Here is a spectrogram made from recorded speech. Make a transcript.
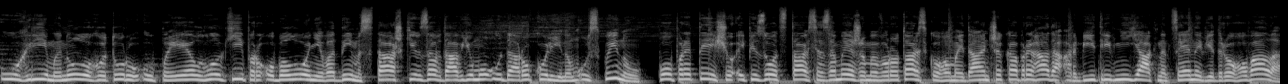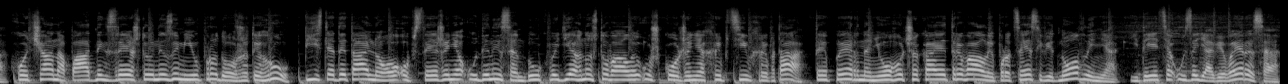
У грі минулого туру УПЛ голкіпер оболоні Вадим Сташків завдав йому удару коліном у спину. Попри те, що епізод стався за межами воротарського майданчика, бригада арбітрів ніяк на це не відреагувала. Хоча нападник, зрештою, не зумів продовжити гру. Після детального обстеження у Дениса Ndukve діагностували ушкодження хребців хребта. Тепер на нього чекає тривалий процес відновлення. Йдеться у заяві Вереса.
